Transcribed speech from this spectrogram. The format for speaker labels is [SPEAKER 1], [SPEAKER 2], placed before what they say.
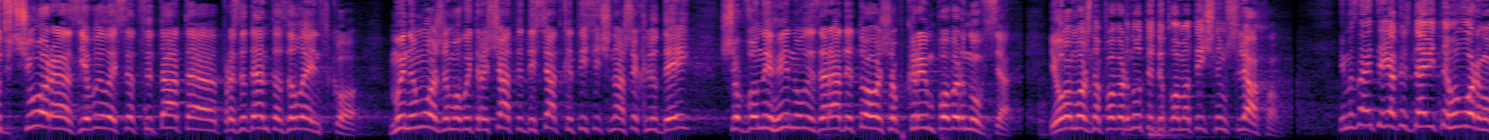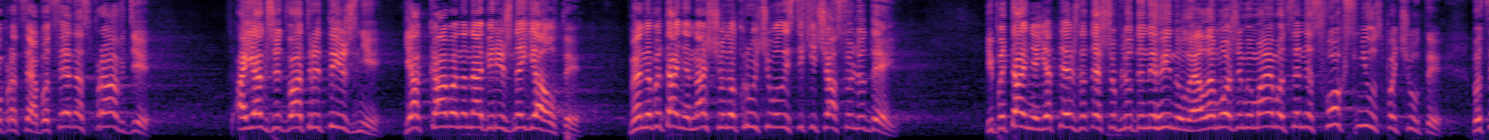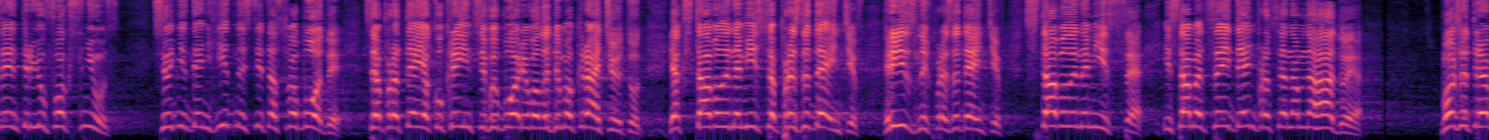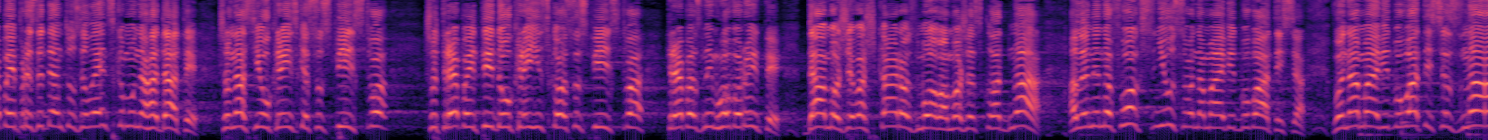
[SPEAKER 1] Тут вчора з'явилася цитата президента Зеленського: ми не можемо витрачати десятки тисяч наших людей, щоб вони гинули заради того, щоб Крим повернувся. Його можна повернути дипломатичним шляхом. І ми, знаєте, якось навіть не говоримо про це, бо це насправді. А як же 2-3 тижні? Як кава на набережній Ялти? У мене питання: нащо накручували стільки часу людей? І питання, я теж за те, щоб люди не гинули, але може ми маємо це не з Fox News почути, бо це інтерв'ю Fox News. Сьогодні День гідності та свободи. Це про те, як українці виборювали демократію тут, як ставили на місце президентів, різних президентів, ставили на місце. І саме цей день про це нам нагадує. Може, треба і президенту Зеленському нагадати, що в нас є українське суспільство, що треба йти до українського суспільства, треба з ним говорити. Да, може важка розмова, може складна, але не на Fox News вона має відбуватися. Вона має відбуватися з нами.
